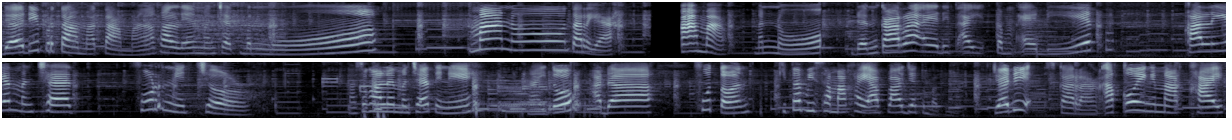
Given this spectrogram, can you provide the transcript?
Jadi pertama-tama kalian mencet menu. Menu, ntar ya. Maaf, maaf. Menu. Dan karena edit item edit, kalian mencet furniture. Langsung kalian mencet ini. Nah itu ada futon. Kita bisa pakai apa aja teman-teman. Jadi sekarang aku ingin pakai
